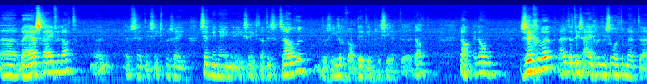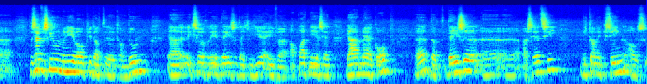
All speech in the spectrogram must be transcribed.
Uh, we herschrijven dat. Uh, z is x plus 1, z min 1 is x, dat is hetzelfde. Dus in ieder geval, dit impliceert dat. Nou, en dan zeggen we, dat is eigenlijk een soort met. er zijn verschillende manieren waarop je dat kan doen. ik suggereer deze dat je hier even apart neerzet. Ja, merk op dat deze uh, assertie, die kan ik zien als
